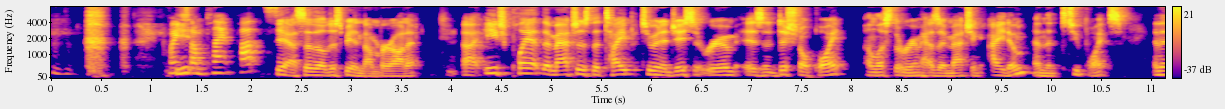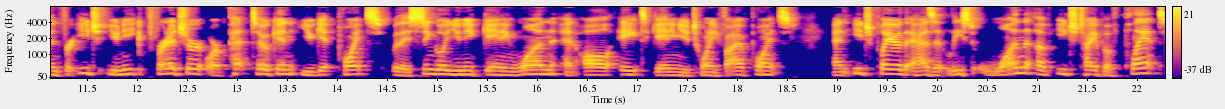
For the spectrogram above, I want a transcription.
Points Ye- on plant pots. Yeah, so there'll just be a number on it. Uh, each plant that matches the type to an adjacent room is an additional point, unless the room has a matching item, and then two points. And then for each unique furniture or pet token, you get points, with a single unique gaining one and all eight gaining you 25 points. And each player that has at least one of each type of plant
